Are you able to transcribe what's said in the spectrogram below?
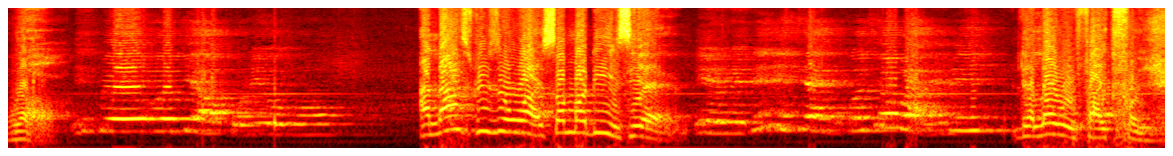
war. ìpè ó jẹ́ ọkùnrin ogun. And that's the reason why somebody is here. Èrèdí ni tí ẹnìkan tí ó wà níbí, The Lord will fight for you.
